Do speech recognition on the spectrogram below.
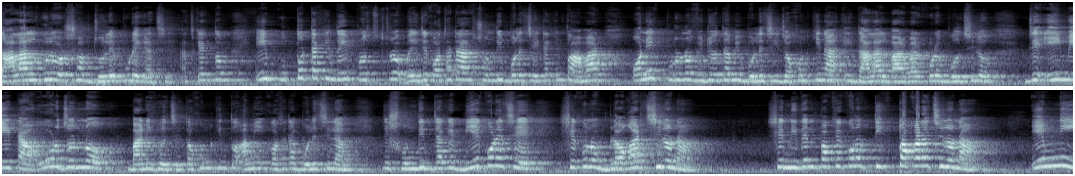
দালালগুলোর সব জ্বলে পুড়ে গেছে। আজকে একদম এই উত্তরটা কিন্তু, এই প্রশ্ন, এই যে কথাটা সন্দীপ বলেছে, এটা কিন্তু আমার অনেক পুরনো ভিডিওতে আমি বলেছি, যখন কিনা এই দালাল বারবার করে বলছিল যে এই মেয়েটা ওর জন্য বাড়ি হয়েছে, তখন কিন্তু আমি কথাটা বলেছিলাম যে সন্দীপ যাকে বিয়ে করেছে, সে কোনো ব্লগার ছিল না। সে নিদেন পক্ষে কোনো টিকটকারও ছিল না। এমনি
